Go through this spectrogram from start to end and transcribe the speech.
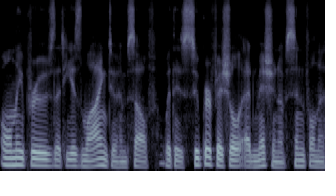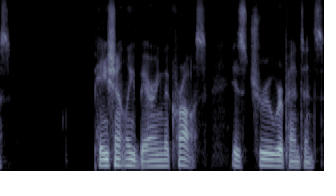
only proves that he is lying to himself with his superficial admission of sinfulness. Patiently bearing the cross is true repentance.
